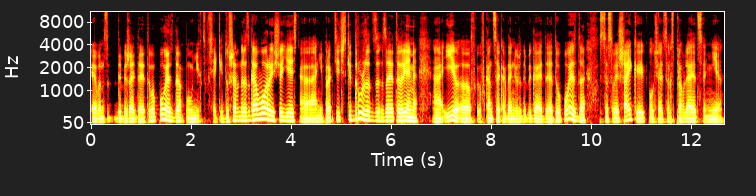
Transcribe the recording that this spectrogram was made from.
Эванс, добежать до этого поезда. У них всякие душевные разговоры еще есть. Э, они практически дружат за это время. И в, в конце, когда они уже добегают до этого поезда, со своей шайкой, получается, расправляется не,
